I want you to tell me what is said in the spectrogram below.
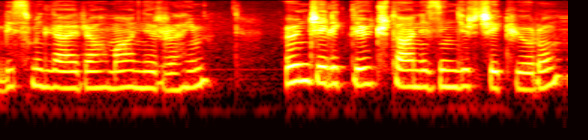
Bismillahirrahmanirrahim. Öncelikle 3 tane zincir çekiyorum.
